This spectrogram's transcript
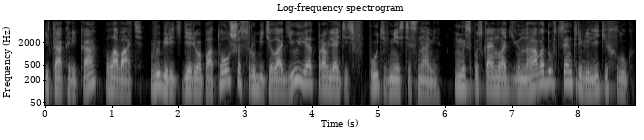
Итак, река Ловать. Выберите дерево потолще, срубите ладью и отправляйтесь в путь вместе с нами. Мы спускаем ладью на воду в центре Великих Луг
